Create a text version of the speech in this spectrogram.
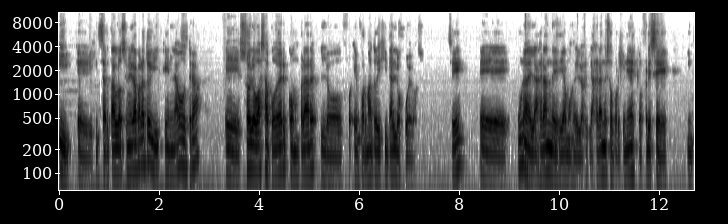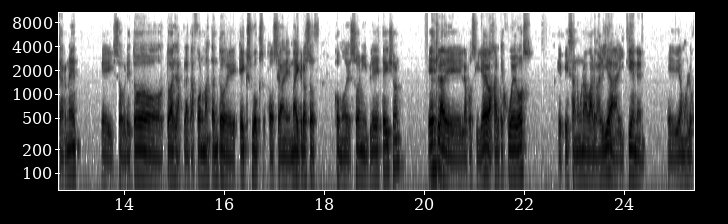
y eh, insertarlos en el aparato, y en la otra eh, solo vas a poder comprar lo- en formato digital los juegos. ¿sí? Eh, una de las grandes, digamos, de los- las grandes oportunidades que ofrece Internet y sobre todo todas las plataformas, tanto de Xbox, o sea, de Microsoft, como de Sony y PlayStation, es la de la posibilidad de bajarte juegos que pesan una barbaridad y tienen, digamos, los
